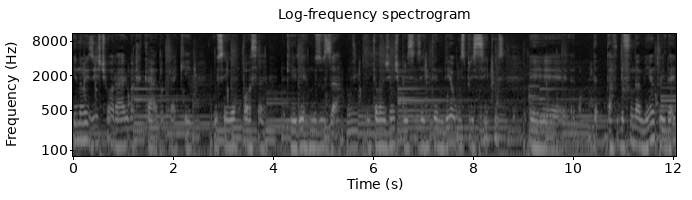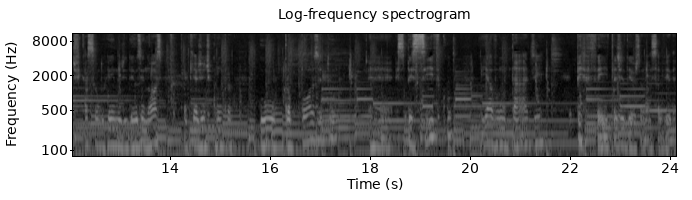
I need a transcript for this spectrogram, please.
e não existe um horário marcado para que o Senhor possa querer nos usar. Então a gente precisa entender alguns princípios é, da, do fundamento e da edificação do reino de Deus em nós, para que a gente cumpra o propósito é, específico e a vontade perfeita de Deus na nossa vida.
